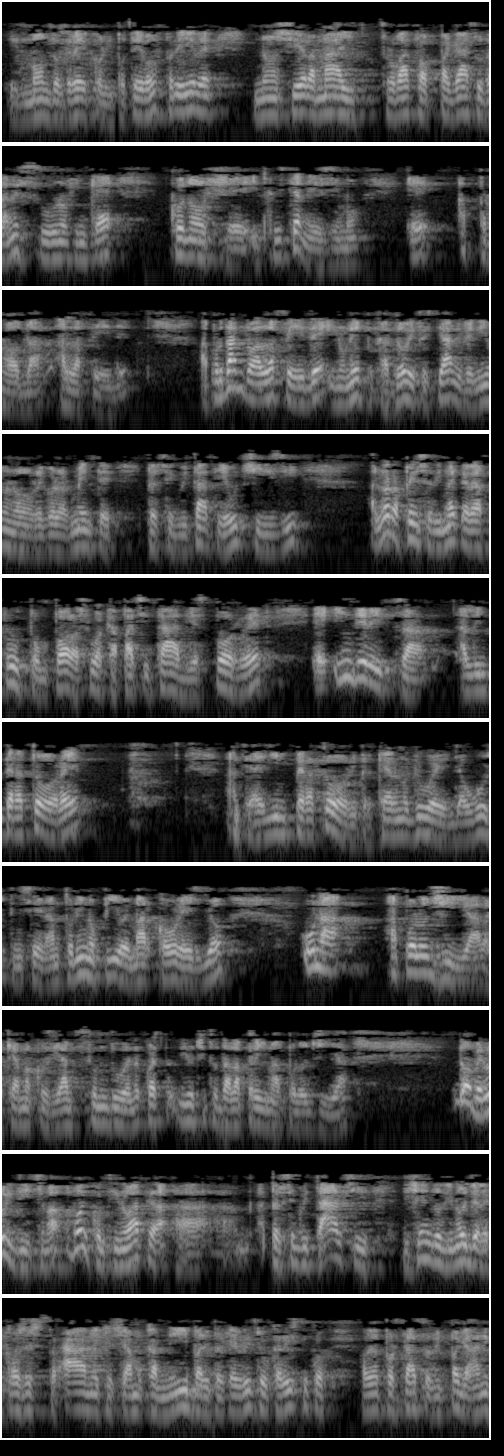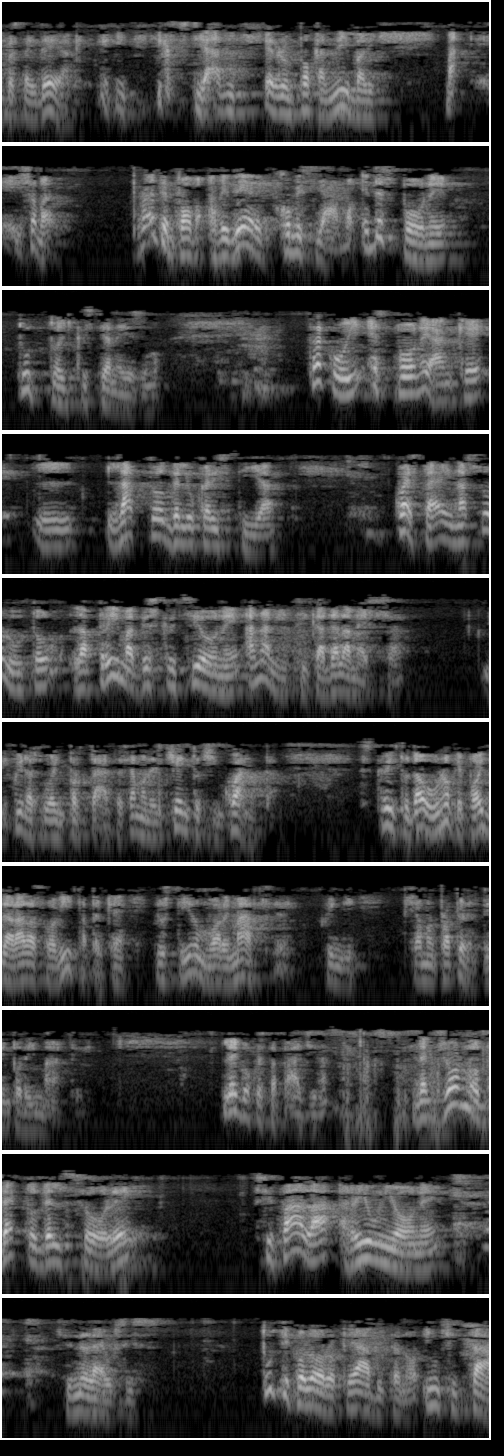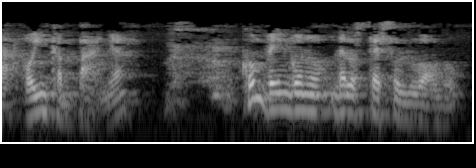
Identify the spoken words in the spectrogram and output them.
il mondo greco gli poteva offrire, non si era mai trovato appagato da nessuno finché conosce il cristianesimo e approda alla fede. Approdando alla fede, in un'epoca dove i cristiani venivano regolarmente perseguitati e uccisi, allora pensa di mettere a frutto un po' la sua capacità di esporre e indirizza all'imperatore, anzi agli imperatori, perché erano due gli Augusti insieme, Antonino Pio e Marco Aurelio, una apologia, la chiama così, anzi sono due, io cito dalla prima apologia, dove lui dice, ma voi continuate a, a, a, perseguitarci dicendo di noi delle cose strane, che siamo cannibali, perché il rito eucaristico aveva portato nei pagani questa idea, che i, cristiani erano un po' cannibali. Ma insomma, provate un po' a vedere come siamo ed espone tutto il cristianesimo, tra cui espone anche l'atto dell'Eucaristia questa è in assoluto la prima descrizione analitica della messa, di qui la sua importanza, siamo nel 150, scritto da uno che poi darà la sua vita, perché Giustino muore martire, quindi siamo proprio nel tempo dei martiri. Leggo questa pagina. Nel giorno detto del sole si fa la riunione, Sineleusis, tutti coloro che abitano in città o in campagna convengono nello stesso luogo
